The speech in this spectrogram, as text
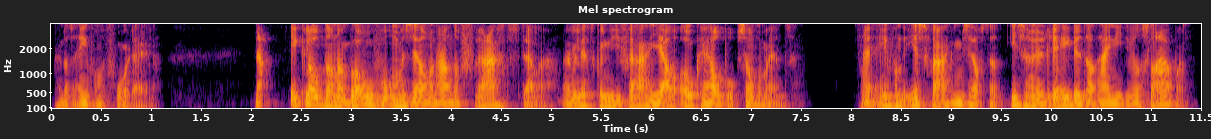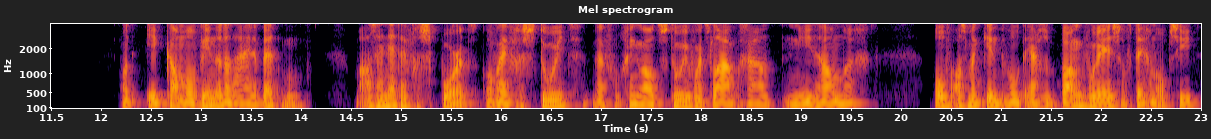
En dat is een van de voordelen. Nou, ik loop dan naar boven om mezelf een aantal vragen te stellen. En wellicht kunnen die vragen jou ook helpen op zo'n moment. Een van de eerste vragen die ik mezelf stel, is er een reden dat hij niet wil slapen? Want ik kan wel vinden dat hij naar bed moet. Maar als hij net heeft gesport of heeft gestoeid, vroeger gingen we altijd stoeien voor het slapen gaan, niet handig. Of als mijn kind bijvoorbeeld ergens bang voor is of tegenop ziet.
